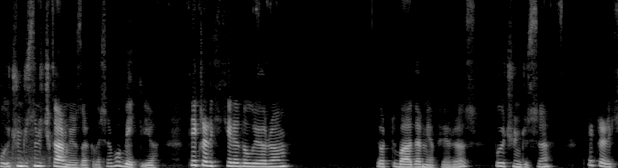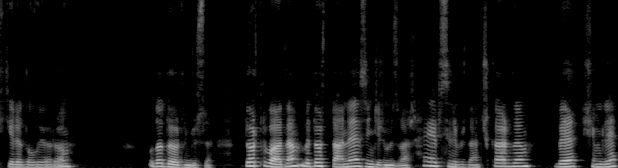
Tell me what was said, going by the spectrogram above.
Bu üçüncüsünü çıkarmıyoruz arkadaşlar. Bu bekliyor. Tekrar iki kere doluyorum. Dörtlü badem yapıyoruz. Bu üçüncüsü. Tekrar iki kere doluyorum. Bu da dördüncüsü. Dörtlü badem ve dört tane zincirimiz var. Hepsini birden çıkardım. Ve şimdi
